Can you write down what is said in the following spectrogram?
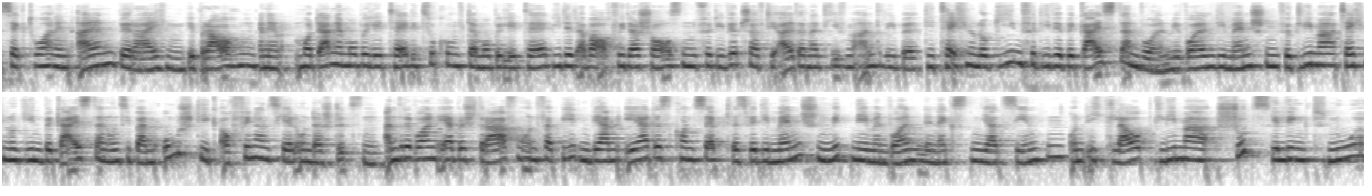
Sektoren, in allen Bereichen. Wir brauchen eine moderne Mobilität. Die Zukunft der Mobilität bietet aber auch wieder Chancen für die Wirtschaft, die alternativen Antriebe, die Technologien, für die wir begeistern wollen. Wir wollen die Menschen für Klimatechnologien begeistern und sie beim Umstieg auch finanziell unterstützen. Andere wollen eher bestrafen und verbieten. Wir haben eher das Konzept, dass wir die Menschen mitnehmen wollen in den nächsten Jahrzehnten. Und ich glaube, Klimaschutz gelingt nur,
